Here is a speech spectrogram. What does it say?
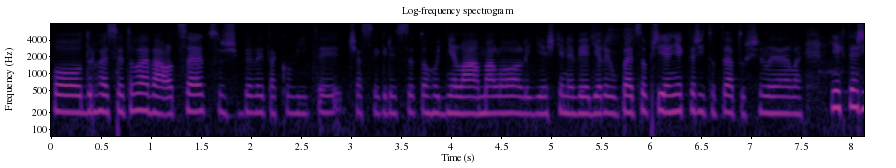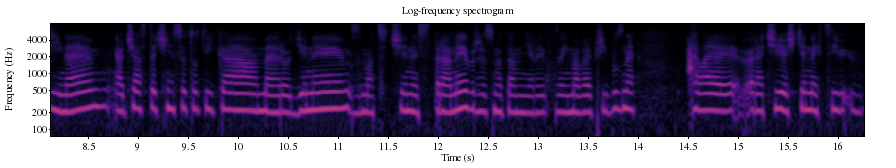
po druhé světové válce, což byly takový ty časy, kdy se to hodně lámalo a lidi ještě nevěděli úplně, co přijde. Někteří to teda tušili, ale někteří ne. A částečně se to týká mé rodiny z matčiny strany, protože jsme tam měli zajímavé příbuzné. Ale radši ještě nechci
